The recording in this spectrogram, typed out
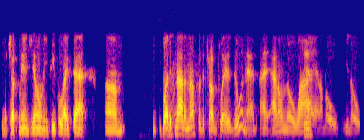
you know Chuck Mangione, people like that. Um, but it's not enough for the trumpet players doing that. I, I don't know why. Yeah. I don't know, you know,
